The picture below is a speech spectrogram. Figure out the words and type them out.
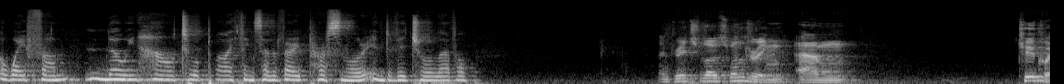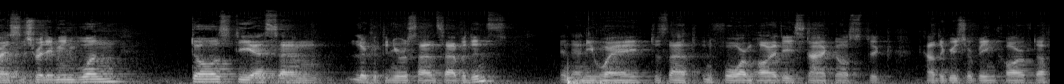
away from knowing how to apply things at a very personal or individual level. And Rachel, I was wondering um, two questions really. I mean, one, does DSM look at the neuroscience evidence in any way? Does that inform how these diagnostic categories are being carved up.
